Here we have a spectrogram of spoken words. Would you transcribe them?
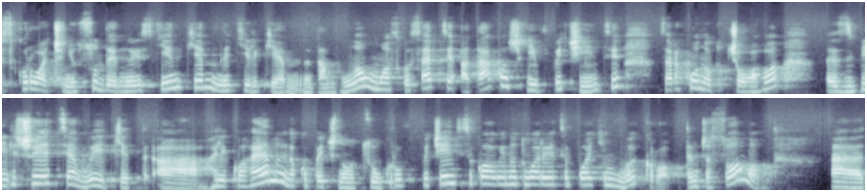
скороченню судинної стінки не тільки е, там в головному мозку, серці, а також і в печінці, за рахунок чого е, збільшується викид глікогену і накопиченого цукру в печінці, з якого він утворюється потім в кров. Тимчасово е,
